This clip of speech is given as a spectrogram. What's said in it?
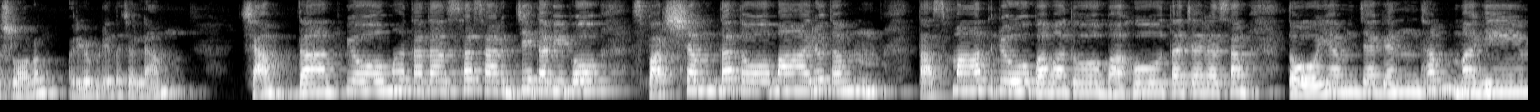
ശ്ലോകം ഒരിക്കൽ കൂടി ഒന്ന് ചൊല്ലാം. ശബ്ദാദ്യോമ തത സസർജിത വിഭോ സ്പർശം തതോ മാരുതം തസ്മാത് രൂപമതോ ബഹോതചരസം തോയം ജഗന്ധം മഹീം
